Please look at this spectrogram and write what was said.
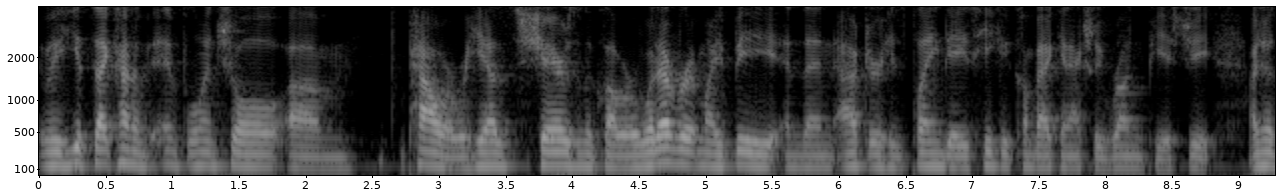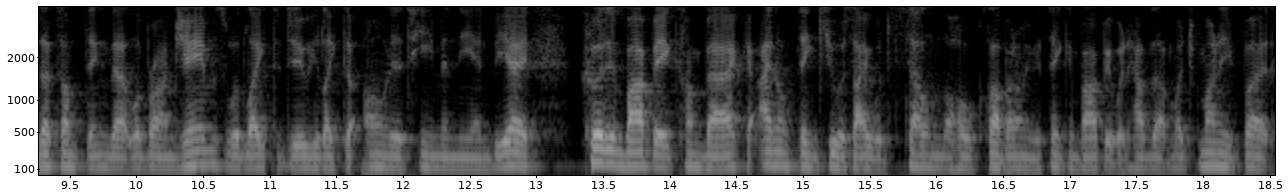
he gets that kind of influential um, power where he has shares in the club or whatever it might be and then after his playing days he could come back and actually run PSG. I know that's something that LeBron James would like to do. He'd like to own a team in the NBA. Could Mbappe come back? I don't think QSI would sell him the whole club. I don't even think Mbappe would have that much money, but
